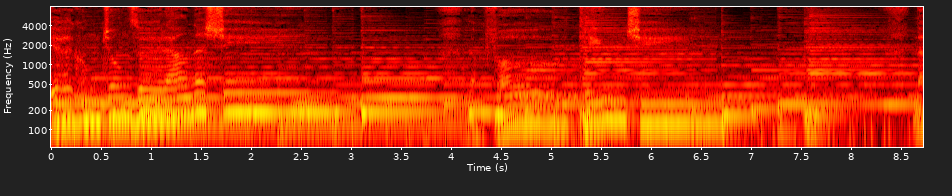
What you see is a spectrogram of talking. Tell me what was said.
夜空中最亮的星，能否听清那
